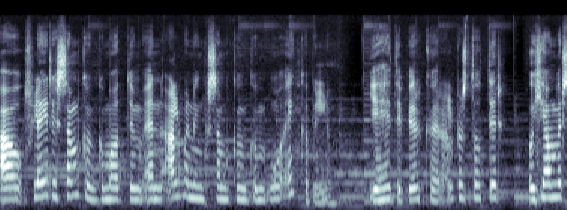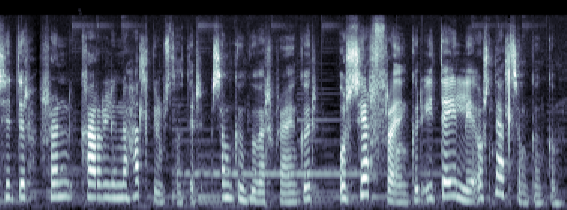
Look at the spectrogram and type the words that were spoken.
á fleiri samgöngumátum en almenningssamgöngum og engabílnum? Ég heiti Björkveður Albersdóttir og hjá mér sittur Hrönn Karolína Hallgrímsdóttir, samgönguverkfræðingur og sérfræðingur í deili og snjálfsamgöngum.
